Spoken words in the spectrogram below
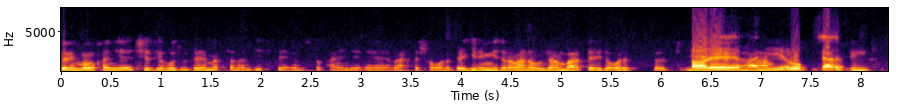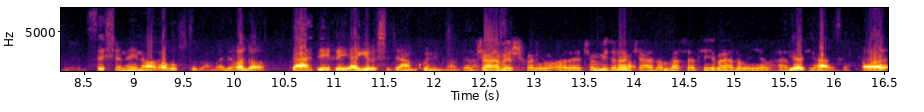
ببین ما می‌خوایم یه چیزی حدود مثلا 20 دقیقه 25 دقیقه وقت شما رو بگیریم. می‌دونم الان اونجا هم باید بری دوباره آره من یه ربعی از این session این عقب افتادم. ولی حالا ده دقیقه اگه بشه جمع کنیم من برم. جمعش کنیم. آره چون می‌دونم که الان وسط یه برنامه هم هست. آره.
